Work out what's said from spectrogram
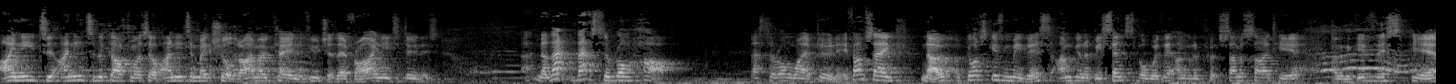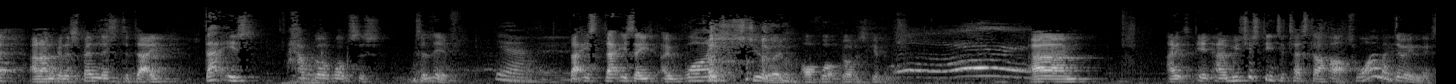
I need to, I need to look after myself. I need to make sure that I'm okay in the future. Therefore, I need to do this. Now, that, that's the wrong heart. That's the wrong way of doing it. If I'm saying, no, God's given me this, I'm going to be sensible with it, I'm going to put some aside here, I'm going to give this here, and I'm going to spend this today, that is how God wants us to live. Yeah. That is, that is a, a wise steward of what God has given us. Um, and, it, and we just need to test our hearts. Why am I doing this?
